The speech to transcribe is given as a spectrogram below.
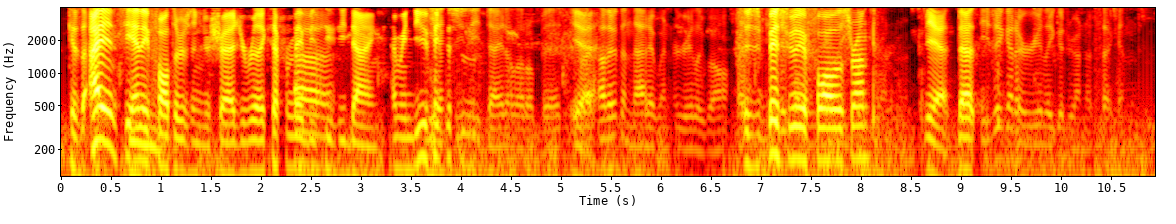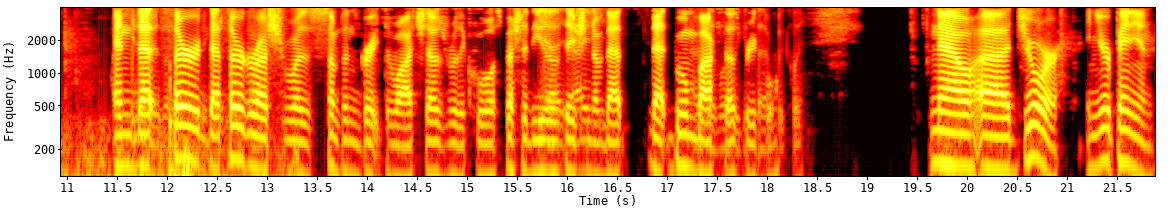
Because I didn't see any Mm. falters in your strategy, really, except for maybe Uh, ZZ dying. I mean, do you yeah, think this is. ZZ died a little bit. Yeah. Other than that, it went really well. Like, Is basically a flawless really run? good Yeah, that. DJ got a really good run of. And Kid that third that third rush was something great to watch. That was really cool, especially the Yeah, utilization I- of that that I boom box. That was pretty that cool. quickly. Now, uh, Jor, in your opinion,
